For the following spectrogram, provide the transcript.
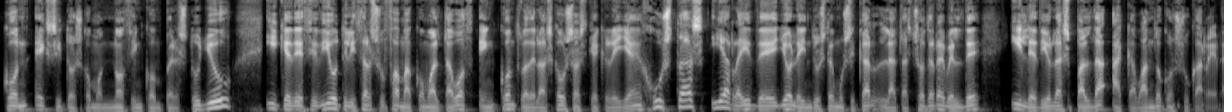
con éxitos como Nothing Compares to You, y que decidió utilizar su fama como altavoz en contra de las causas que creía injustas, y a raíz de ello la industria musical la tachó de rebelde y le dio la espalda acabando con su carrera.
